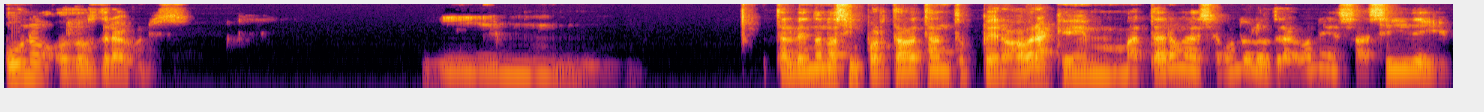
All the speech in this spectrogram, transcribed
uno o dos dragones y mm, tal vez no nos importaba tanto, pero ahora que mataron al segundo de los dragones así de,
